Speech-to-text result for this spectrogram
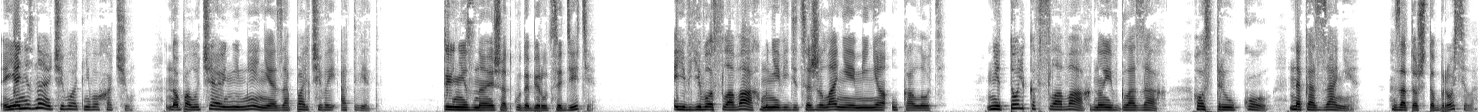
Я не знаю, чего от него хочу, но получаю не менее запальчивый ответ. Ты не знаешь, откуда берутся дети? И в его словах мне видится желание меня уколоть. Не только в словах, но и в глазах. Острый укол, наказание. За то, что бросила?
